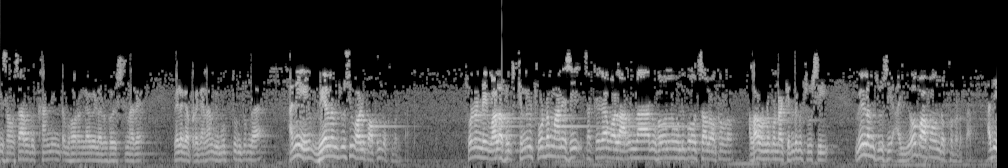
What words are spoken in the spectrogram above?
ఈ సంసార దుఃఖాన్ని ఇంత ఘోరంగా వీళ్ళు అనుభవిస్తున్నారే. వీళ్ళకి ఎప్పటికైనా విముక్తి ఉంటుందా? అని వీళ్ళని చూసి వాళ్ళు పాపం దుఃఖపడతారు. చూడండి వాళ్ళు అసలు కిందకి చూడడం మానేసి చక్కగా వాళ్ళ ఆనందానుభవంలో ఉండిపోవచ్చు ఆ లోకంలో. అలా ఉండకుండా కిందకు చూసి వీళ్ళని చూసి అయ్యో పాపం దుఃఖపడతారు. అది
